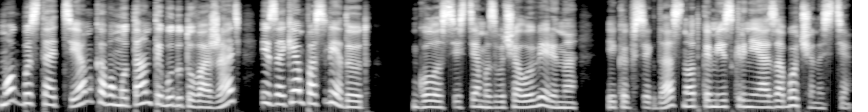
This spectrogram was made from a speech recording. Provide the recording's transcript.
мог бы стать тем, кого мутанты будут уважать и за кем последуют. Голос системы звучал уверенно и, как всегда, с нотками искренней озабоченности.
